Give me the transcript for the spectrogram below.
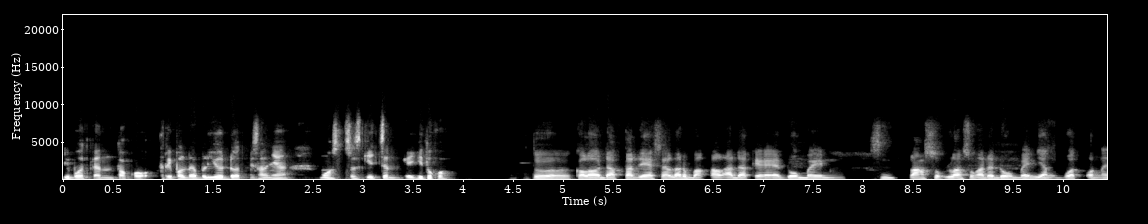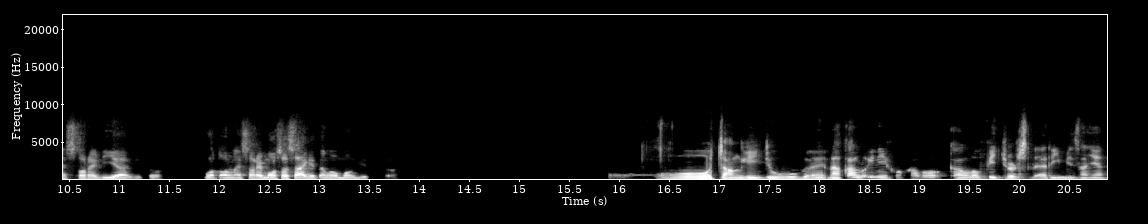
dibuatkan toko www. misalnya Moses Kitchen kayak gitu kok. Tuh, kalau daftar di seller bakal ada kayak domain langsung langsung ada domain yang buat online store dia gitu. Buat online store Moses lah kita ngomong gitu. Oh, canggih juga. Ya. Nah, kalau ini kok kalau kalau features dari misalnya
